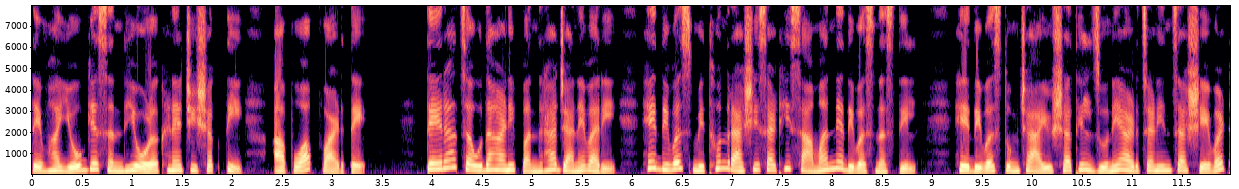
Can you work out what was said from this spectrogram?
तेव्हा योग्य संधी ओळखण्याची शक्ती आपोआप वाढते. तेरा चौदा आणि पंधरा जानेवारी हे दिवस मिथुन राशीसाठी सामान्य दिवस नसतील. हे दिवस तुमच्या आयुष्यातील जुने अडचणींचा शेवट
